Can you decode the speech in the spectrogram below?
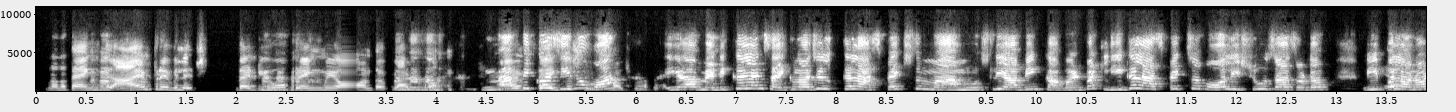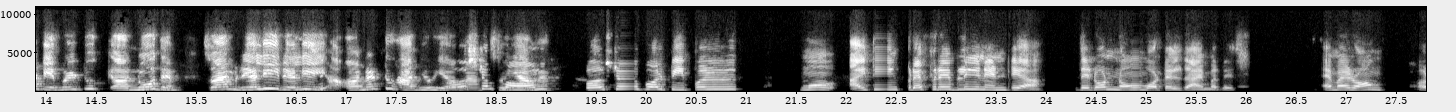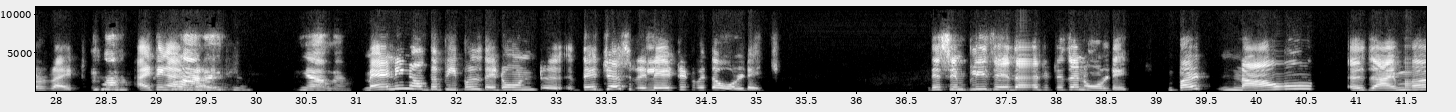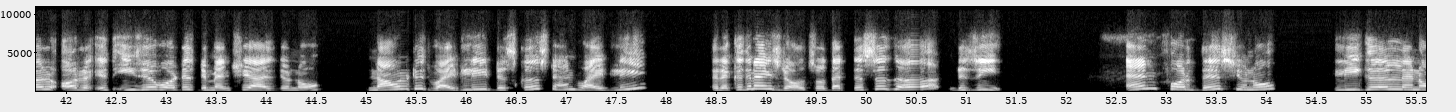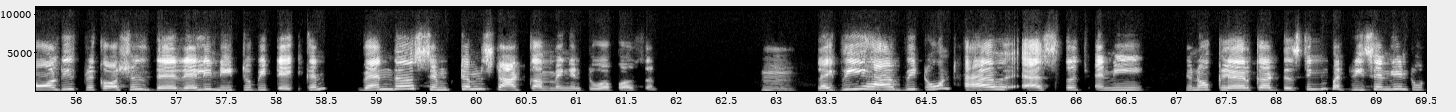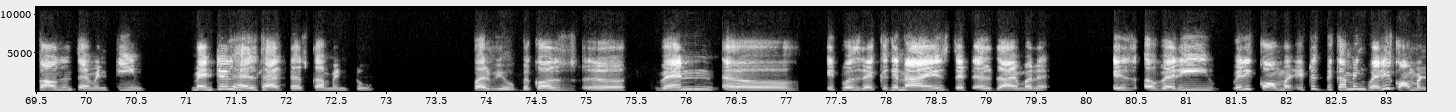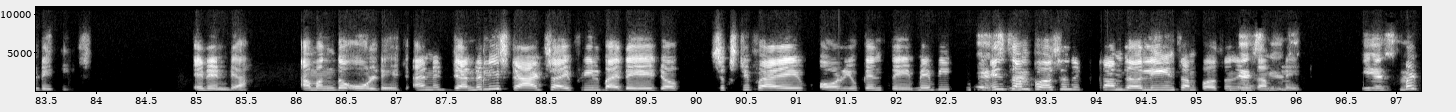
No, thank you. I am privileged that you bring me on the platform. Ma'am, because you know so what? much. Yeah, medical and psychological aspects um, uh, mostly are being covered, but legal aspects of all issues are sort of people Yeah. are not able to uh, know them. So I'm really, really uh, honored to have you here, First ma'am. of So yeah, all, ma'am. First of all, people more, I think, preferably in India, they don't know what Alzheimer is. Am I wrong or right? I think I'm right. right. Yeah, ma'am. Many of the people, they don't, uh, they just relate it with the old age. They simply say that it is an old age. But now, Alzheimer, or it's easier word is dementia, as you know, now it is widely discussed and widely recognized also that this is a disease. And for this, you know, legal and all these precautions, they really need to be taken when the symptoms start coming into a person. Hmm. Like we have, we don't have as such any, you know, clear cut this thing, but recently in 2017, Mental Health Act has come into purview because uh, when uh, it was recognized that Alzheimer is a very, very common, it is becoming very common disease in India among the old age. And it generally starts, I feel, by the age of 65, or you can say maybe Yes, in some persons it comes early, in some persons it comes yes. late. Yes, But.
